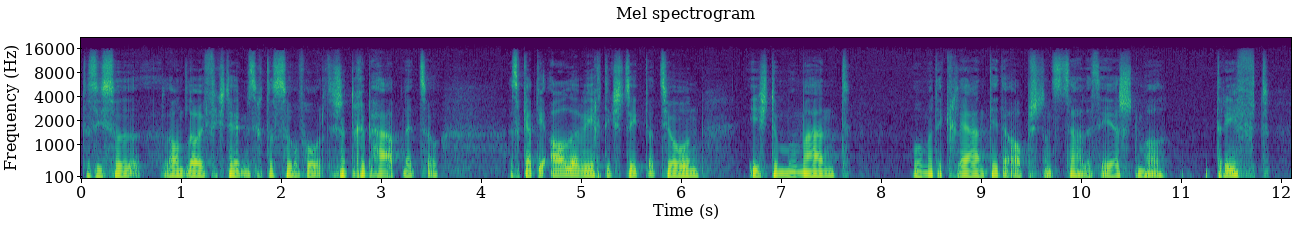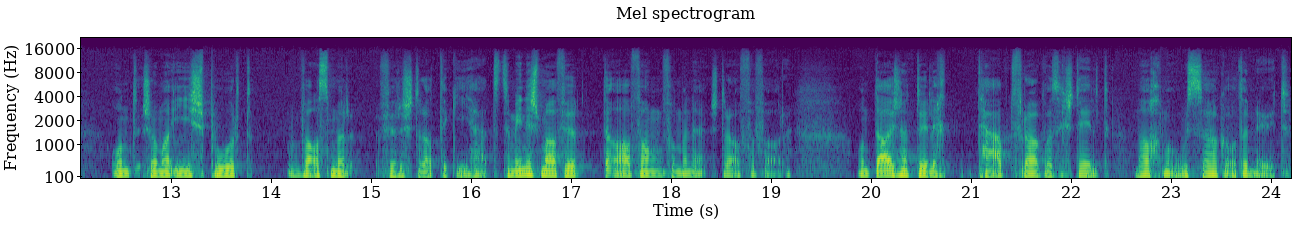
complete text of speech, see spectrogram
Das ist so, landläufig stellt man sich das so vor. Das ist natürlich überhaupt nicht so. Also ich glaube, die allerwichtigste Situation ist der Moment, wo man den Klienten in der Abstandszelle das erste Mal trifft und schon mal einspurt, was man für eine Strategie hat. Zumindest mal für den Anfang von einem Strafverfahren. Und da ist natürlich die Hauptfrage, die sich stellt, machen wir Aussagen oder nicht?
